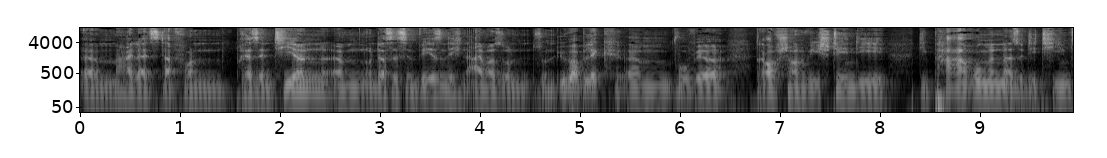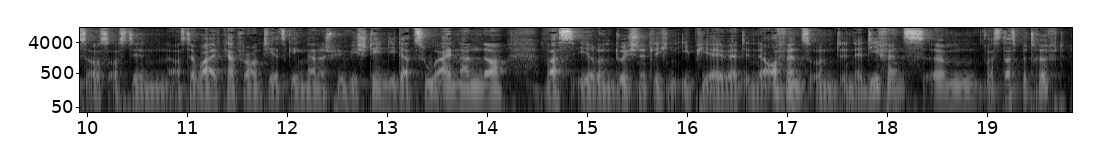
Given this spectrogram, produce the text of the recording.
ähm, Highlights davon präsentieren. Ähm, und das ist im Wesentlichen einmal so ein, so ein Überblick, ähm, wo wir drauf schauen, wie stehen die die Paarungen, also die Teams aus, aus, den, aus der Wildcard Round, die jetzt gegeneinander spielen, wie stehen die da zueinander, was ihren durchschnittlichen EPA-Wert in der Offense und in der Defense, ähm, was das betrifft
